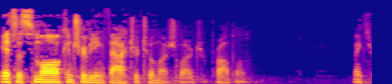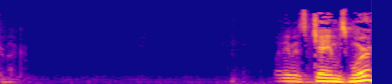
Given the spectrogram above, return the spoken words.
it's a small contributing factor to a much larger problem. Thanks, Rebecca. My name is James Moore.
